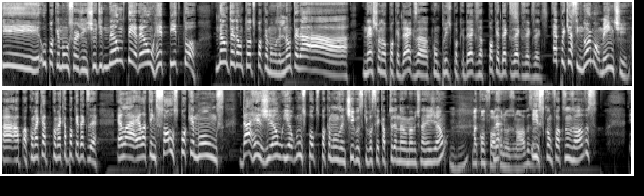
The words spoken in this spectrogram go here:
que o Pokémon Sword and Shield não terão, repito, não terão todos os Pokémons. Ele não terá a National Pokédex, a Complete Pokédex, a Pokédex XXX. É porque, assim, normalmente, a, a- a- como, é que a, como é que a Pokédex é? Ela, ela tem só os Pokémons da região e alguns poucos Pokémons antigos que você captura normalmente na região. Mas com foco Né? nos novos. né? Isso, com focos nos novos.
